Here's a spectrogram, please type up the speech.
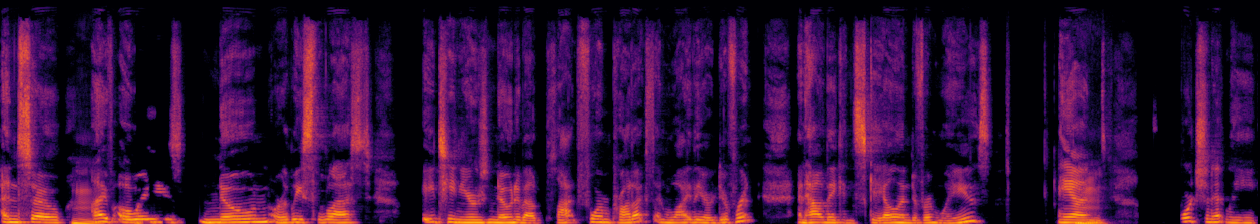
And so hmm. I've always known, or at least the last 18 years, known about platform products and why they are different and how they can scale in different ways. And hmm. Fortunately,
